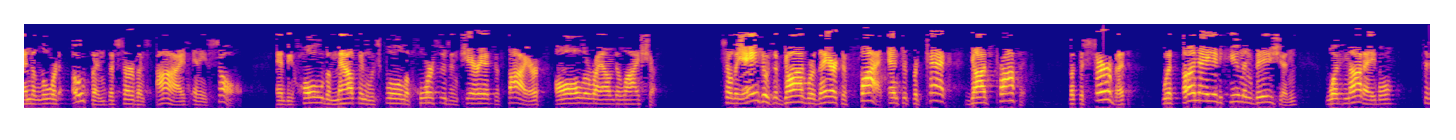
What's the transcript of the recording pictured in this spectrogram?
And the Lord opened the servant's eyes, and he saw. And behold, the mountain was full of horses and chariots of fire all around Elisha. So the angels of God were there to fight and to protect God's prophet. But the servant, with unaided human vision, was not able to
